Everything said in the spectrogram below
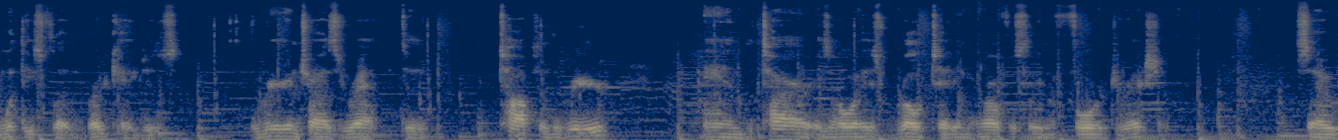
with these floating bird cages, the rear end tries to wrap the top of the rear and the tire is always rotating obviously in the forward direction. So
